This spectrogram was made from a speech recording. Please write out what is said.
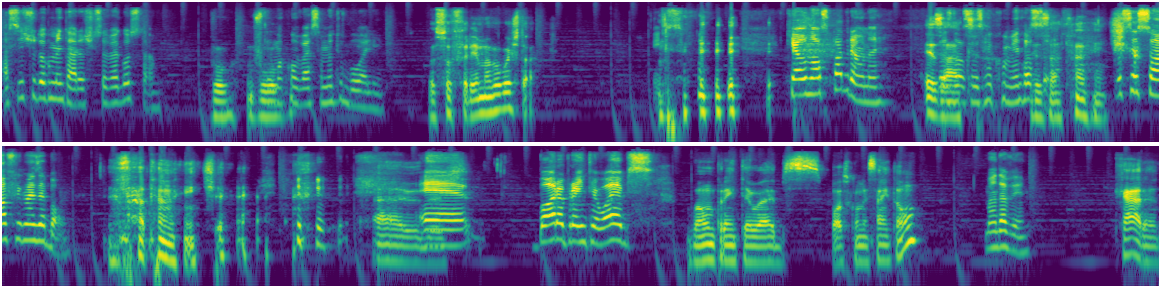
Assiste o documentário, acho que você vai gostar. Vou, vou. Tem uma conversa muito boa ali. Vou sofrer, mas vou gostar. Isso. que é o nosso padrão, né? Exato. Das nossas recomendações. Exatamente. Você sofre, mas é bom. Exatamente. Ai, é, bora pra Interwebs? Vamos pra Interwebs. Posso começar então? Manda ver. Cara,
